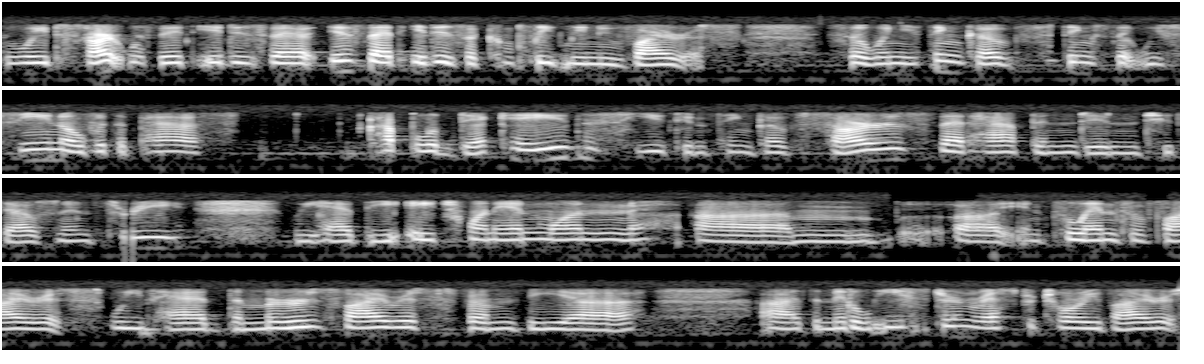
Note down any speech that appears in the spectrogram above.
the way to start with it, it is that is that it is a completely new virus. So when you think of things that we've seen over the past couple of decades, you can think of SARS that happened in 2003. We had the H1N1 um, uh, influenza virus. We've had the MERS virus from the uh, uh, the Middle Eastern respiratory virus,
